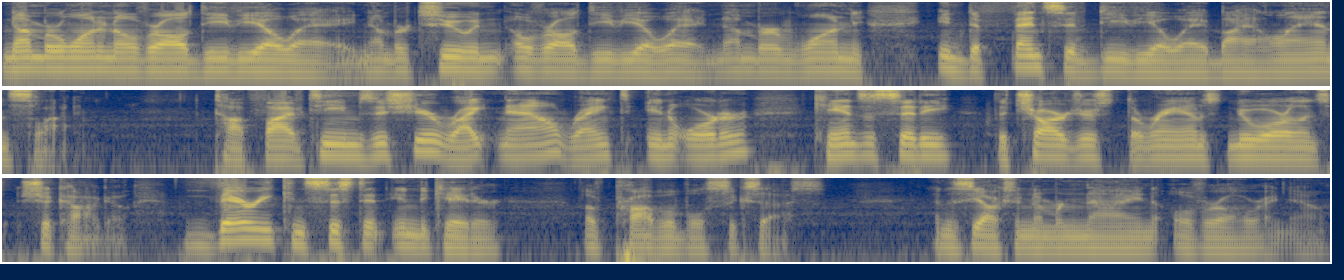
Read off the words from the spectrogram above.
number one in overall DVOA, number two in overall DVOA, number one in defensive DVOA by a landslide. Top five teams this year, right now, ranked in order Kansas City, the Chargers, the Rams, New Orleans, Chicago. Very consistent indicator of probable success. And the Seahawks are number nine overall right now.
